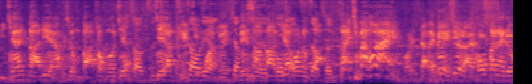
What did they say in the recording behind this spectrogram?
以前打猎啊，称霸中国建，这样制造量，降低了多少制造成本？来，七八过来，来买就来，后半的两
